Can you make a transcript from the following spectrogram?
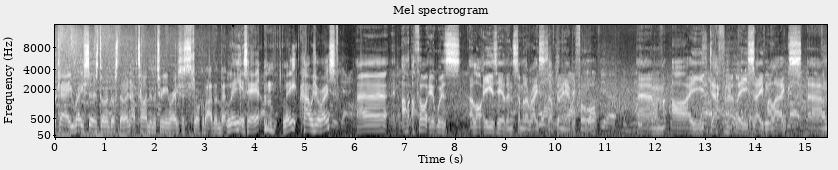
okay, races done and dusted. I don't have time in between races to talk about them, but Lee is here. Lee, how was your race? Uh, I, I thought it was a lot easier than some of the races I've done here before. Um, I definitely saved my legs. Um,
